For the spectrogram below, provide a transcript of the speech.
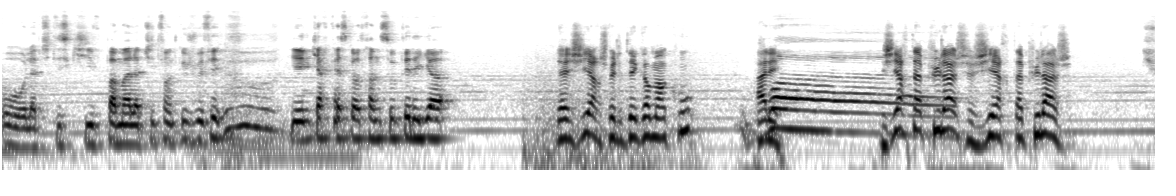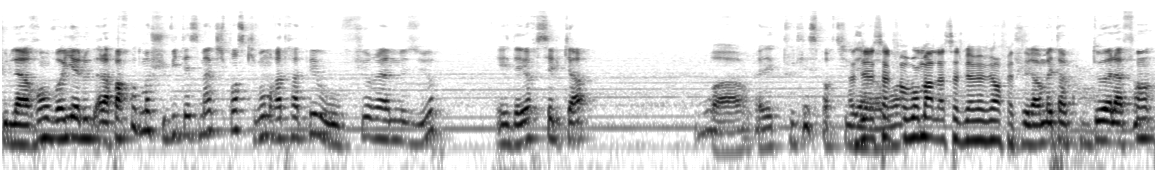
Oh, la petite esquive, pas mal, la petite feinte que je lui ai fait. Oh, Il y a une carcasse qui est en train de sauter, les gars. JR, je vais le dégommer un coup. Allez. Ouah. JR, t'as plus l'âge. JR, t'as plus l'âge. Tu l'as renvoyé à l'autre. Alors, par contre, moi, je suis vitesse max. Je pense qu'ils vont me rattraper au fur et à mesure. Et d'ailleurs, c'est le cas. Waouh, regardez toutes les sportives. Vas-y, la salle, bombarde, la salle, viens, en fait. Je vais leur mettre un coup de 2 à la fin.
